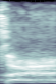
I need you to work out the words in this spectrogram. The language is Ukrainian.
sand.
